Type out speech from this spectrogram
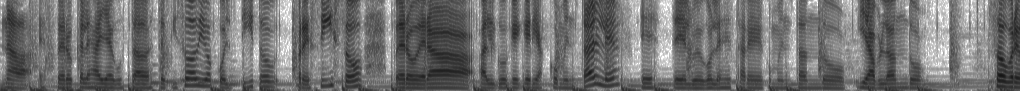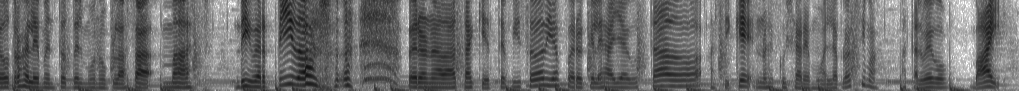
Nada, espero que les haya gustado este episodio, cortito, preciso, pero era algo que quería comentarles. Este, luego les estaré comentando y hablando sobre otros elementos del monoplaza más divertidos. Pero nada, hasta aquí este episodio. Espero que les haya gustado. Así que nos escucharemos en la próxima. Hasta luego. Bye.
